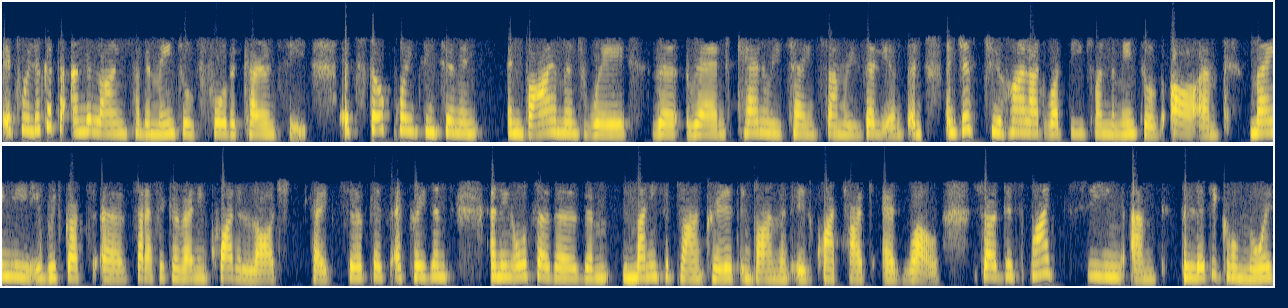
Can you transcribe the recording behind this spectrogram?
if we look at the underlying fundamentals for the currency, it's still pointing to an environment where the rand can retain some resilience. And, and just to highlight what these fundamentals are, um, mainly we've got uh, South Africa running quite a large trade surplus at present, and then also the, the money supply and credit environment is quite tight as well. So despite seeing um, political noise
